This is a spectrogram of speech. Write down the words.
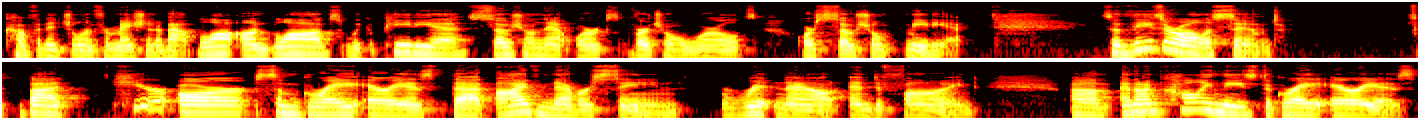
confidential information about blog on blogs, Wikipedia, social networks, virtual worlds, or social media. So these are all assumed. But here are some gray areas that I've never seen written out and defined um, and I'm calling these the gray areas.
